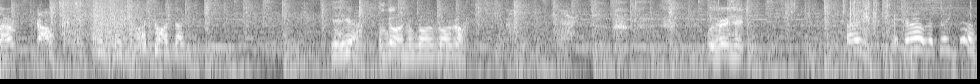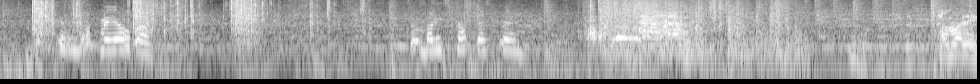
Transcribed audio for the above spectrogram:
Uh, no. Yeah, yeah. I'm going, I'm going, I'm going, I'm going. Where is it? Hey, let go, let go. You knocked me over. Somebody stop this thing. Somebody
